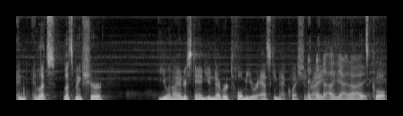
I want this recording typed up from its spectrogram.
and, and let's let's make sure you and I understand you never told me you were asking that question, right? Uh, yeah, no, That's cool.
